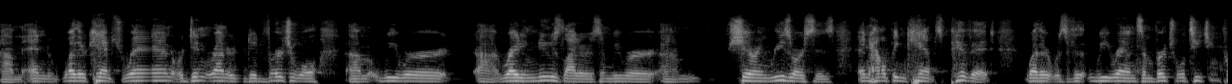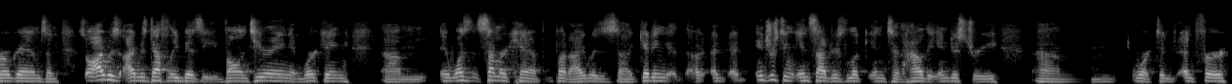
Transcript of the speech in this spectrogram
Um, and whether camps ran or didn't run or did virtual, um, we were uh, writing newsletters and we were um, sharing resources and helping camps pivot whether it was we ran some virtual teaching programs. And so i was i was definitely busy volunteering and working. Um, it wasn't summer camp but i was uh, getting an interesting insider's look into how the industry um, worked. And, and for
